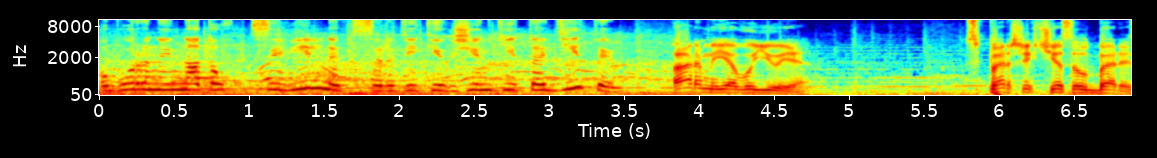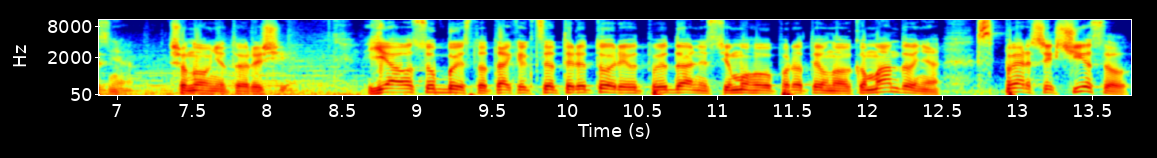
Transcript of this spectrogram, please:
обурений натовп цивільних, серед яких жінки та діти. Армія воює з перших чисел березня, шановні товариші. Я особисто, так як це територія відповідальності мого оперативного командування, з перших чисел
